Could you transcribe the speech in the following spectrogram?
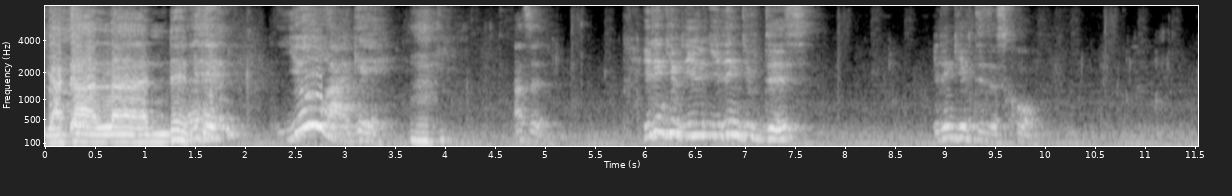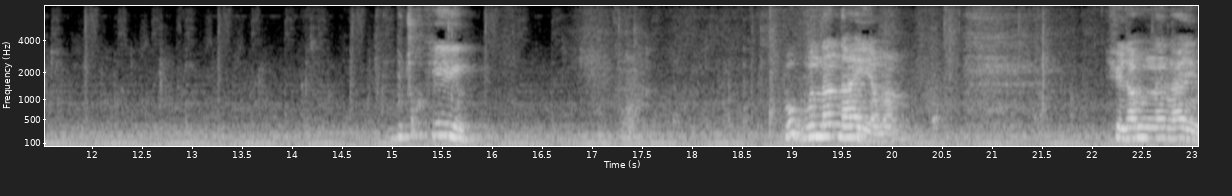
Yakalandın. you are gay. That's it. You didn't give you, you didn't give this. You didn't give this a score. Bu çok iyi. Bu bundan daha iyi ama. Şuradan bundan daha iyi.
